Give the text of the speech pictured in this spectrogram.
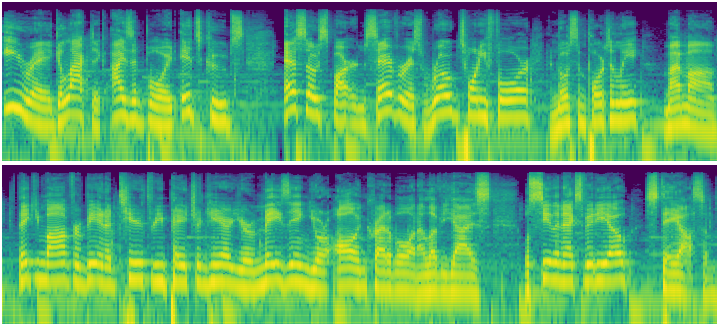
E-Ray, Galactic, Isaac Boyd, It's Coops, SO Spartan, Severus, Rogue 24, and most importantly, my mom. Thank you, mom, for being a tier 3 patron here. You're amazing. You're all incredible, and I love you guys. We'll see you in the next video. Stay awesome.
